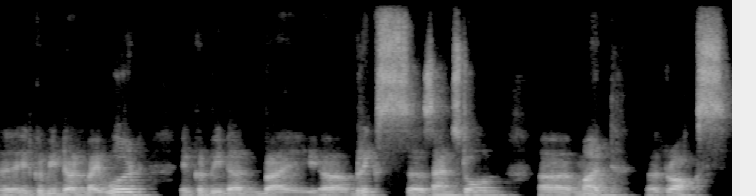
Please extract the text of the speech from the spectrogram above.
Uh, it could be done by wood, it could be done by uh, bricks, uh, sandstone, uh, mud, rocks.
